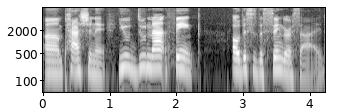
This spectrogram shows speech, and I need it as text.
um, passionate, you do not think, oh, this is the singer side.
